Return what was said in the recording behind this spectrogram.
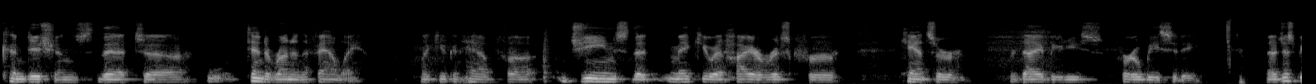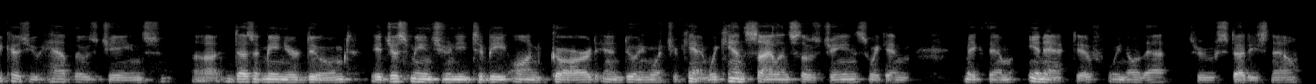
conditions that uh, tend to run in the family. Like you can have uh, genes that make you at higher risk for cancer, for diabetes, for obesity now, just because you have those genes uh, doesn't mean you're doomed. It just means you need to be on guard and doing what you can. We can silence those genes, we can make them inactive. We know that through studies now.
